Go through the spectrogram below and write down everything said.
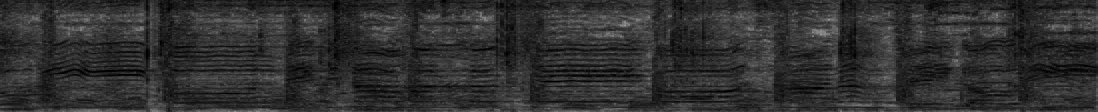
గౌరీ కోల్ స్నానం జై గౌరీ.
